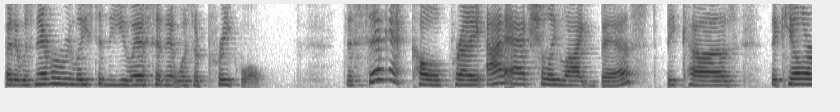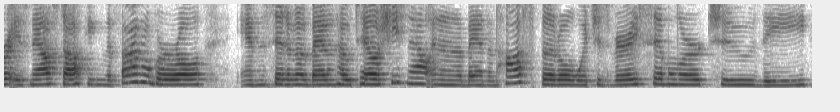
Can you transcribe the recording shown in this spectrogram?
but it was never released in the US and it was a prequel. The second Cold Prey I actually like best because the killer is now stalking the final girl and instead of an abandoned hotel, she's now in an abandoned hospital, which is very similar to the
